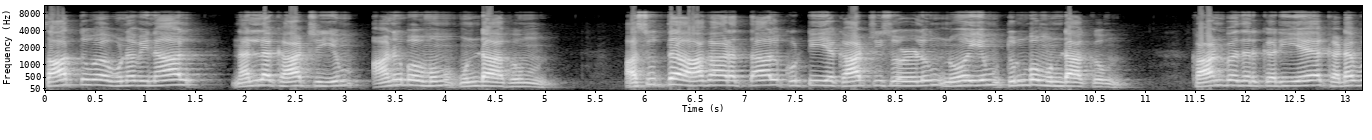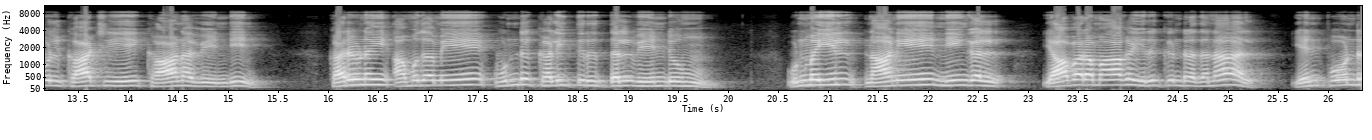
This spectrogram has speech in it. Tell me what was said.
சாத்துவ உணவினால் நல்ல காட்சியும் அனுபவமும் உண்டாகும். அசுத்த ஆகாரத்தால் குட்டிய காட்சி சுழலும் நோயும் துன்பம் உண்டாக்கும். காண்பதற்கரிய கடவுள் காட்சியை காண வேண்டின். கருணை அமுதமே உண்டு கழித்திருத்தல் வேண்டும். உண்மையில் நானே நீங்கள் வியாபாரமாக இருக்கின்றதனால் என் போன்ற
